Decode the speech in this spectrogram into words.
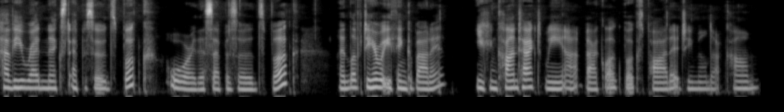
Have you read next episode's book or this episode's book? I'd love to hear what you think about it. You can contact me at backlogbookspod at gmail.com.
